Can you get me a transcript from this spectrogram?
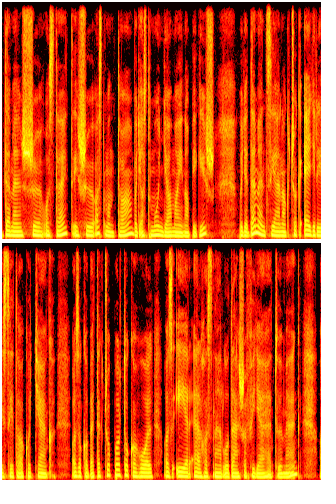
demens osztályt, és ő azt mondta, vagy azt mondja a mai napig is, hogy a demenciának csak egy részét alkotják azok a betegcsoportok, ahol az ér elhasználódása figyelhető meg. A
